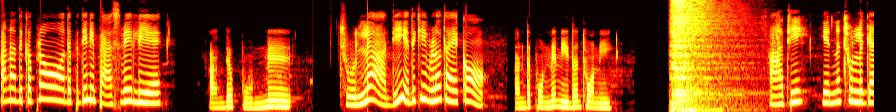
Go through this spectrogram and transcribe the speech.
ஆனா அதுக்கப்புறம் அதை பத்தி நீ பேசவே இல்லையே. அந்த பொண்ணு. சொல்லு ஆதி எதுக்கு இவ்வளோ தயக்கம்? அந்த பொண்ணு நீ தான் சுவானி ஆதி என்ன சொல்லுங்க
